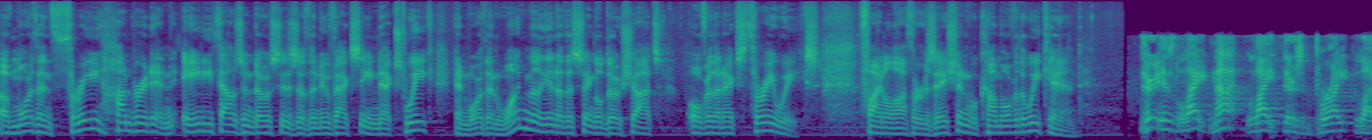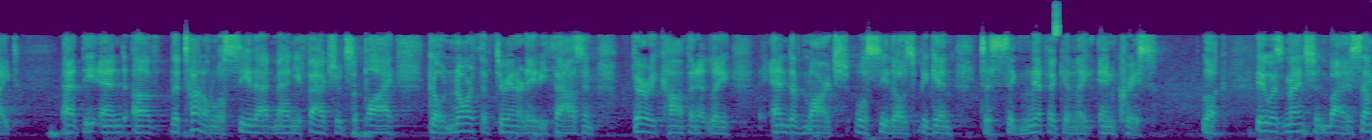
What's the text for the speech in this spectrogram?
of more than 380,000 doses of the new vaccine next week and more than 1 million of the single-dose shots over the next three weeks. Final authorization will come over the weekend. There is light, not light, there's bright light at the end of the tunnel. We'll see that manufactured supply go north of 380,000 very confidently. End of March, we'll see those begin to significantly increase. Look, it was mentioned by some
